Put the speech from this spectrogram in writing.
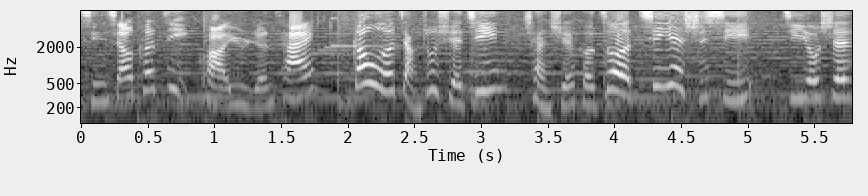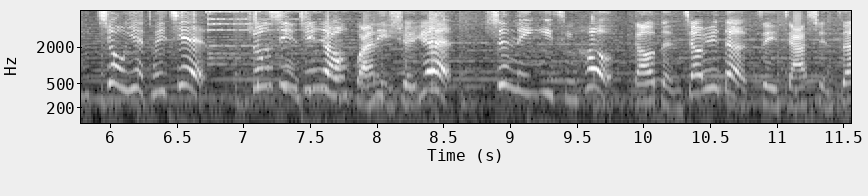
行销科技跨域人才，高额奖助学金，产学合作，企业实习，绩优生就业推荐。中信金融管理学院是您疫情后高等教育的最佳选择。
